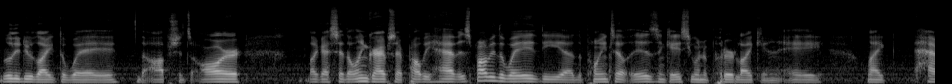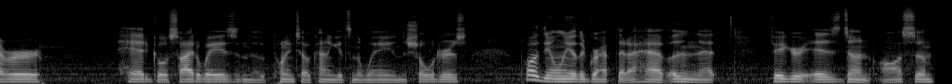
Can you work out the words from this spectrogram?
really do like the way the options are. Like I said, the only gripes I probably have is probably the way the uh, the ponytail is. In case you want to put her like in a like have her head go sideways and the ponytail kind of gets in the way and the shoulders. Probably the only other gripe that I have. Other than that, figure is done awesome.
